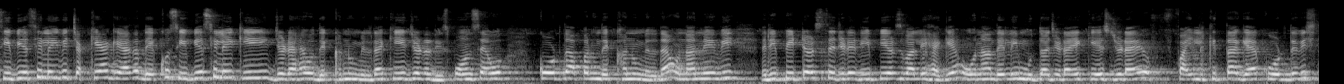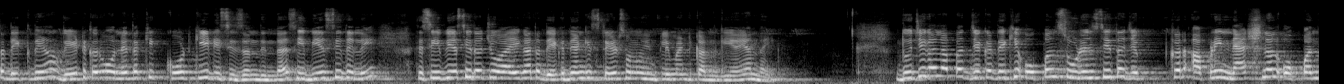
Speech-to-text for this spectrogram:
ਸੀਬੀਐਸਈ ਲਈ ਵੀ ਚੱਕਿਆ ਗਿਆ ਤਾਂ ਦੇਖੋ ਸੀਬੀਐਸਈ ਲਈ ਕੀ ਜਿਹੜਾ ਹੈ, ਉਹ ਦੇਖਣ ਨੂੰ ਮਿਲਦਾ ਕਿ ਜਿਹੜਾ ਰਿਸਪੌਂਸ ਹੈ, ਉਹ ਕੋਰਟ ਦਾ ਆਪਾਂ ਨੂੰ ਦੇਖਣ ਨੂੰ ਮਿਲਦਾ ਉਹਨਾਂ ਨੇ ਵੀ ਰਿਪੀਟਰਸ ਤੇ ਜਿਹੜੇ ਰੀਪੀਅਰਸ ਵਾਲੇ ਹੈਗੇ ਆ, ਉਹਨਾਂ ਦੇ ਲਈ ਮੁੱਦਾ ਜਿਹੜਾ ਇਹ ਕੇਸ ਜਿਹੜਾ ਹੈ ਫਾਈਲ ਕੀਤਾ ਗਿਆ ਕੋਰਟ ਦੇ ਵਿੱਚ। ਤਾਂ ਦੇਖਦੇ ਹਾਂ ਵੇਟ ਕਰੋ, ਉਹਨੇ ਤੱਕ ਕਿ ਕੋਰਟ ਕੀ ਡਿਸੀਜਨ ਦਿੰਦਾ ਹੈ ਸੀਬੀਐਸਈ ਦੇ ਲਈ। ਤੇ ਸੀਬੀਐਸਈ ਦਾ ਜੋ ਆਏਗਾ, ਤਾਂ ਦੇਖਦੇ ਹਾਂ ਕਿ ਸਟੇਟਸ ਉਹਨੂੰ ਇੰਪਲੀਮੈਂਟ ਕਰਨਗੀਆਂ ਜਾਂ ਨਹੀਂ। ਦੂਜੀ ਗੱਲ ਆਪਾਂ ਜੇਕਰ ਦੇਖੀਏ ਓਪਨ ਸਟੂਡੈਂਟਸ ਦੀ, ਤਾਂ ਜੇਕਰ ਆਪਣੀ ਨੈਸ਼ਨਲ ਓਪਨ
